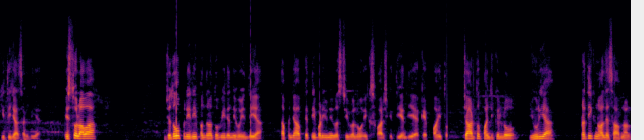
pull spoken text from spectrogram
ਕੀਤੀ ਜਾ ਸਕਦੀ ਹੈ ਇਸ ਤੋਂ ਇਲਾਵਾ ਜਦੋਂ ਪਨੀਰੀ 15 ਤੋਂ 20 ਦਿਨ ਦੀ ਹੋ ਜਾਂਦੀ ਆ, ਤਾਂ ਪੰਜਾਬ ਖੇਤੀਬਾੜੀ ਯੂਨੀਵਰਸਿਟੀ ਵੱਲੋਂ ਇੱਕ ਸਿਫਾਰਿਸ਼ ਕੀਤੀ ਜਾਂਦੀ ਹੈ ਕਿ 5 ਤੋਂ 4 ਤੋਂ 5 ਕਿਲੋ ਯੂਰੀਆ ਪ੍ਰਤੀ ਕਨਾਲ ਦੇ ਹਿਸਾਬ ਨਾਲ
